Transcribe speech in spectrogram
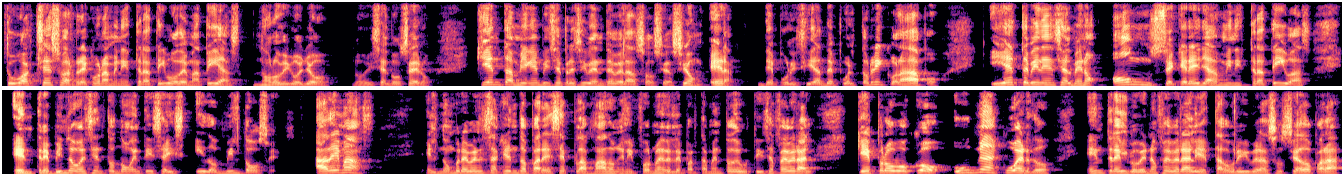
tuvo acceso al récord administrativo de Matías, no lo digo yo, lo dice el vocero, quien también es vicepresidente de la asociación, era de Policías de Puerto Rico, la APO, y este evidencia al menos 11 querellas administrativas entre 1996 y 2012. Además, el nombre del sargento aparece plasmado en el informe del Departamento de Justicia Federal que provocó un acuerdo entre el gobierno federal y Estado Libre Asociado para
